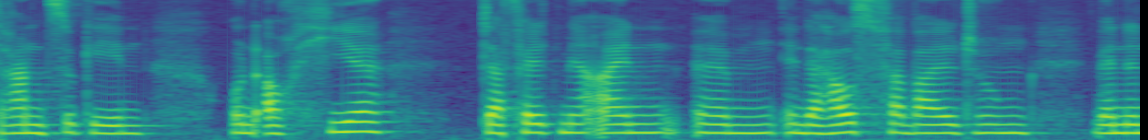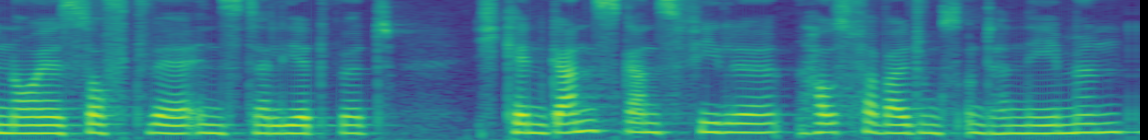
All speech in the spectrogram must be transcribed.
dran zu gehen. Und auch hier, da fällt mir ein, ähm, in der Hausverwaltung, wenn eine neue Software installiert wird. Ich kenne ganz, ganz viele Hausverwaltungsunternehmen,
